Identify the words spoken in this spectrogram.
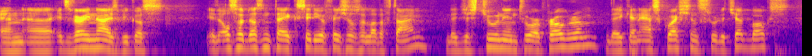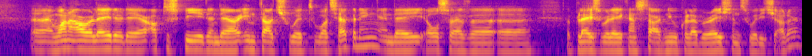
And uh, it's very nice because it also doesn't take city officials a lot of time. They just tune into our program, they can ask questions through the chat box. Uh, and one hour later, they are up to speed and they are in touch with what's happening. And they also have a, a, a place where they can start new collaborations with each other.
